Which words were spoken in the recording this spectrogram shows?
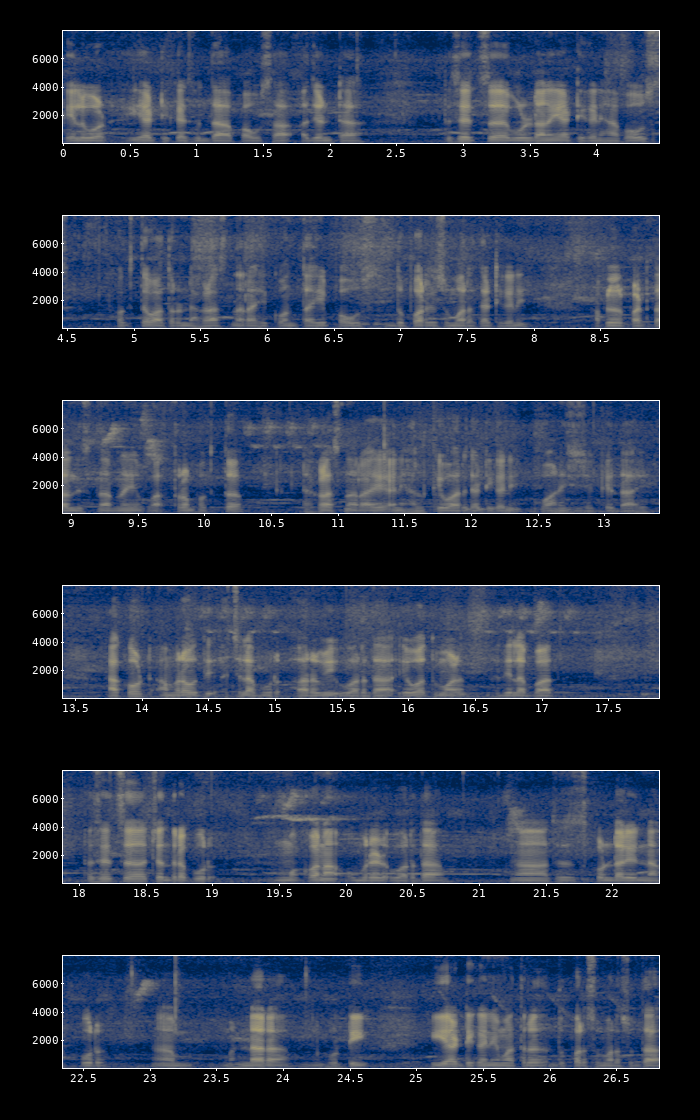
केलवड या ठिकाणीसुद्धा पाऊस हा अजंठा तसेच बुलढाणा या ठिकाणी हा पाऊस फक्त वातावरण ढगाळ असणार आहे. कोणताही पाऊस दुपारच्या सुमारास त्या ठिकाणी आपल्याला पडताना दिसणार नाही. वातावरण फक्त ढकळ असणार आहे आणि हलके वारे त्या ठिकाणी वाहण्याची शक्यता आहे. अकोट अमरावती अचलापूर अरवी वर्धा यवतमाळ आदिलाबाद तसेच चंद्रपूर मकोना उमरेड वर्धा तसेच कोंडाली नागपूर भंडारा घोटी या ठिकाणी मात्र दुपार सुमारासुद्धा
